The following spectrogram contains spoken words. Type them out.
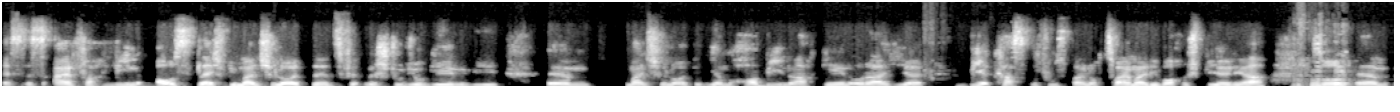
es ist einfach wie ein Ausgleich, wie manche Leute ins Fitnessstudio gehen, wie ähm, manche Leute ihrem Hobby nachgehen oder hier Bierkastenfußball noch zweimal die Woche spielen, ja. So, ähm,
